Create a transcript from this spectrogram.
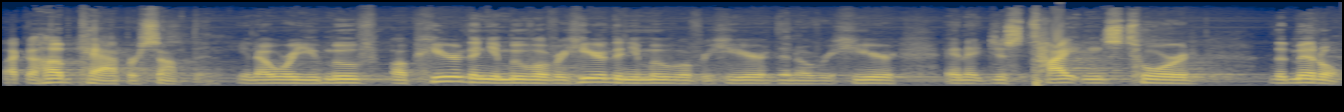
like a hubcap or something, you know, where you move up here, then you move over here, then you move over here, then over here, and it just tightens toward the middle.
